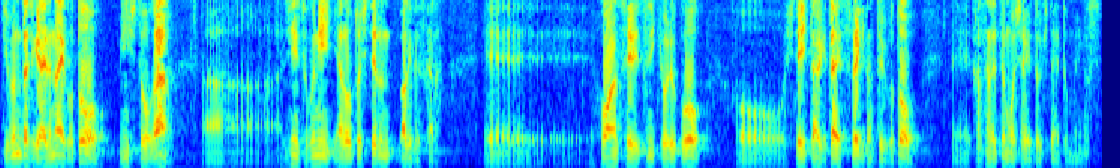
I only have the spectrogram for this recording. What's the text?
自分たちがやれないことを民主党が迅速にやろうとしているわけですから、えー、法案成立に協力をしていただきたい、すべきだということを、えー、重ねて申し上げておきたいと思います。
